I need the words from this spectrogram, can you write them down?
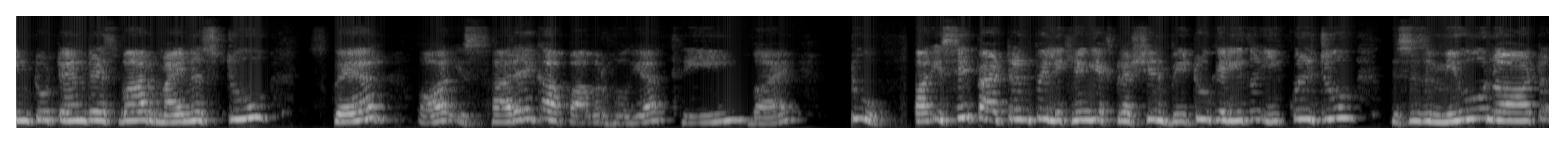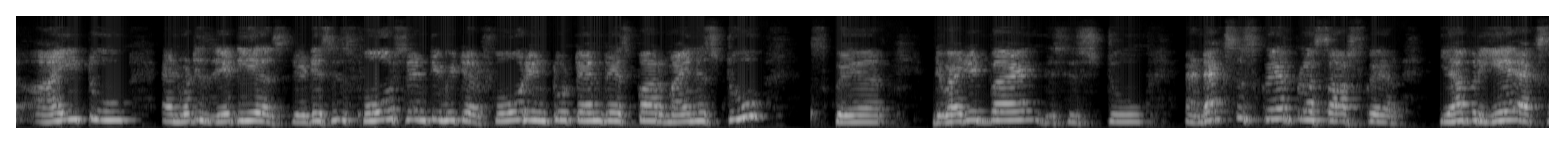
into ten raise power minus two square और इस सारे का पावर हो गया थ्री बाय टू और इसी पैटर्न पे लिखेंगे एक्सप्रेशन बी टू के लिए तो equal to this is mu naught I two and what is radius radius is four centimetre four into ten raise power minus two square divided by this is two and X square plus R square यहाँ पर ये एक्स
